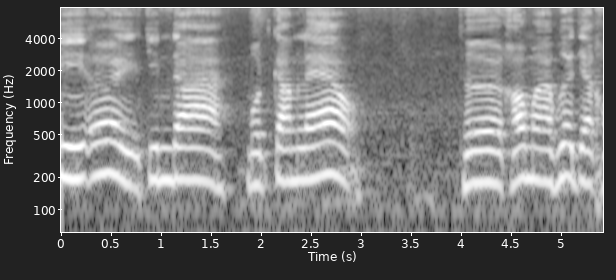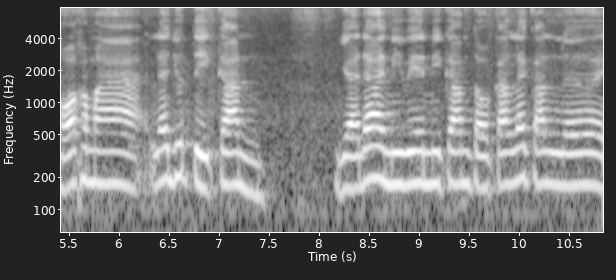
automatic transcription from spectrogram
นีเอ้ย จินดา หมดกรรมแล้ว เธอเข้ามาเพื่อจะขอขมาและยุติกัน อย่าได้มีเวรมีกรรมต่อกันและกันเลย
